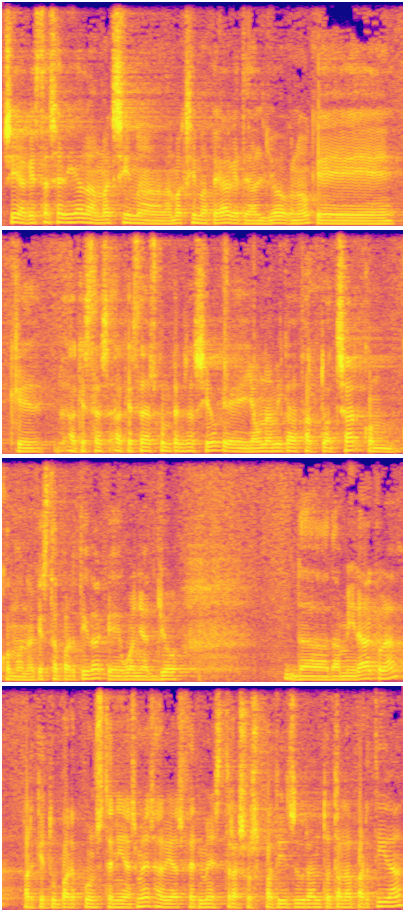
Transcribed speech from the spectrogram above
Sí, aquesta seria la màxima, la màxima pega que té el joc, no? que, que aquesta, aquesta descompensació que hi ha una mica de factor atzar, com, com en aquesta partida que he guanyat jo de, de miracle, perquè tu per punts tenies més, havies fet més traços petits durant tota la partida,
